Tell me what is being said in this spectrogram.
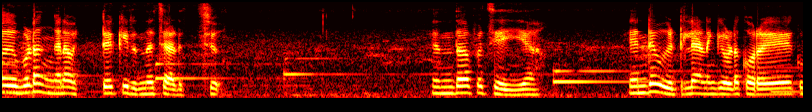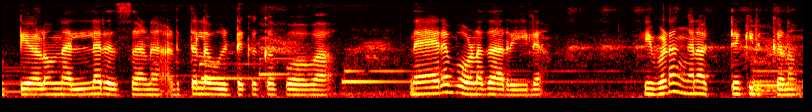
ഇവിടെ ഇങ്ങനെ ഒറ്റയ്ക്ക് ഇരുന്ന് ചടച്ചു. എന്താ ഇപ്പം ചെയ്യുക എന്റെ വീട്ടിലാണെങ്കിൽ ഇവിടെ കുറേ കുട്ടികളും നല്ല രസമാണ് അടുത്തുള്ള വീട്ടിലേക്കൊക്കെ പോവാ. നേരം പോണത് അറിയില്ല. ഇവിടെ അങ്ങനെ ഒറ്റയ്ക്ക് ഇരിക്കണം.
